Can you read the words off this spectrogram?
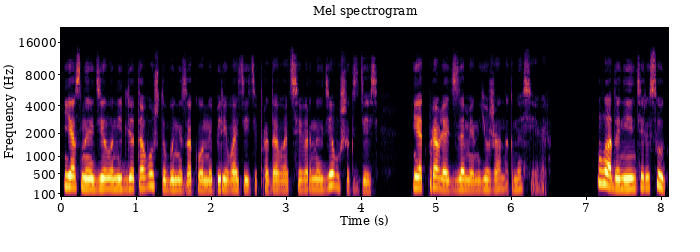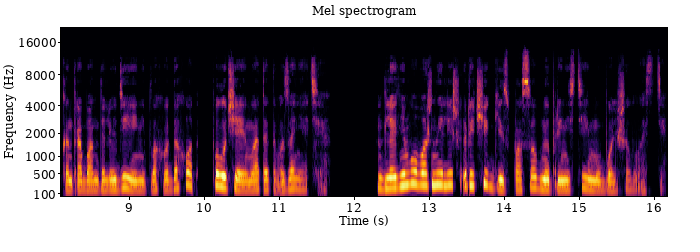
Ясное дело, не для того, чтобы незаконно перевозить и продавать северных девушек здесь и отправлять взамен южанок на север. Лада не интересует контрабанда людей и неплохой доход, получаемый от этого занятия. Для него важны лишь рычаги, способные принести ему больше власти.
